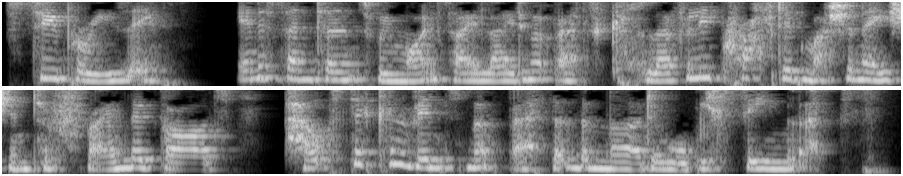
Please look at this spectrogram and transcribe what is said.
Super easy. In a sentence, we might say Lady Macbeth's cleverly crafted machination to frame the guards helps to convince Macbeth that the murder will be seamless.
